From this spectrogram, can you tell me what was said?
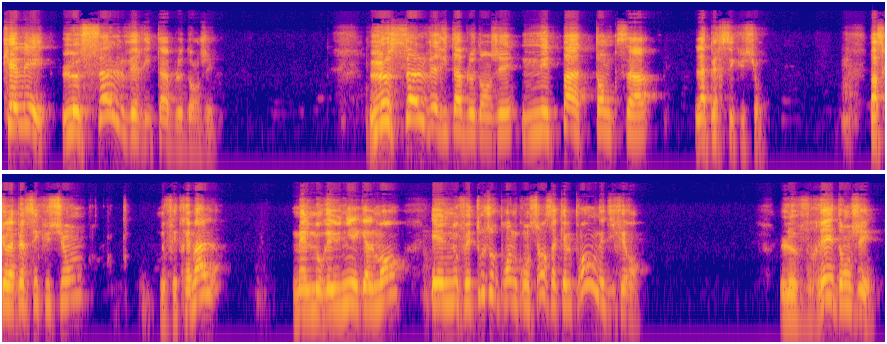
quel est le seul véritable danger? Le seul véritable danger n'est pas tant que ça la persécution. Parce que la persécution nous fait très mal, mais elle nous réunit également et elle nous fait toujours prendre conscience à quel point on est différent. Le vrai danger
